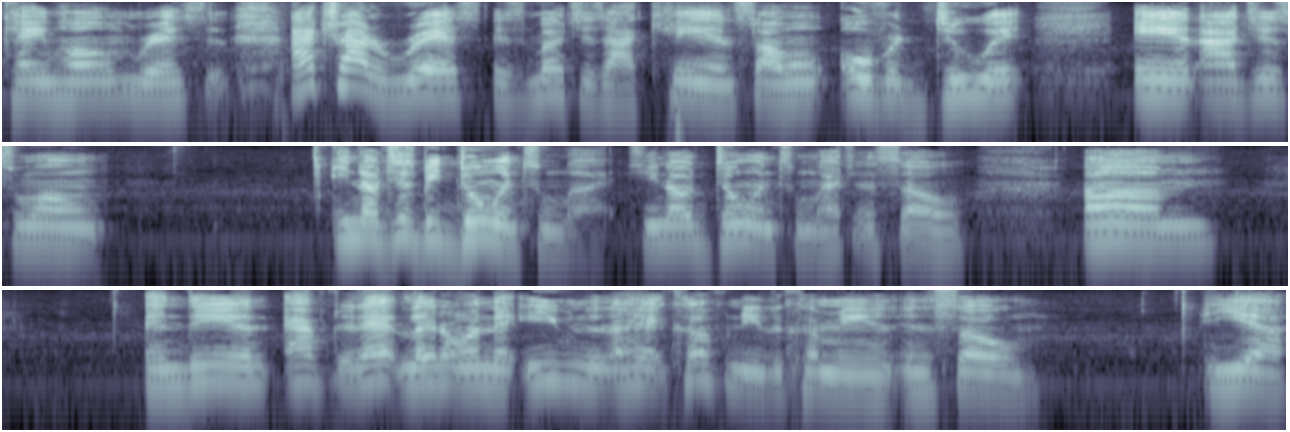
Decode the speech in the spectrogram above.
came home, rested. I try to rest as much as I can so I won't overdo it and I just won't you know, just be doing too much, you know, doing too much. And so, um, and then after that, later on that evening, I had company to come in. And so, yeah,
